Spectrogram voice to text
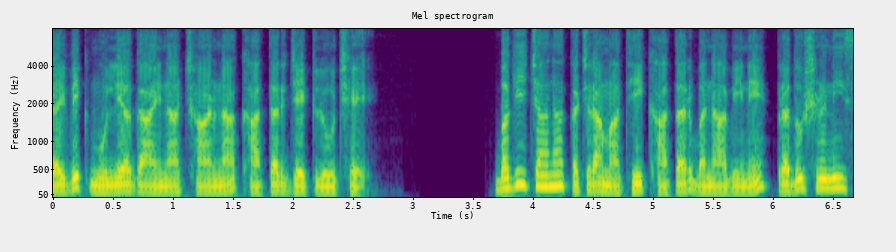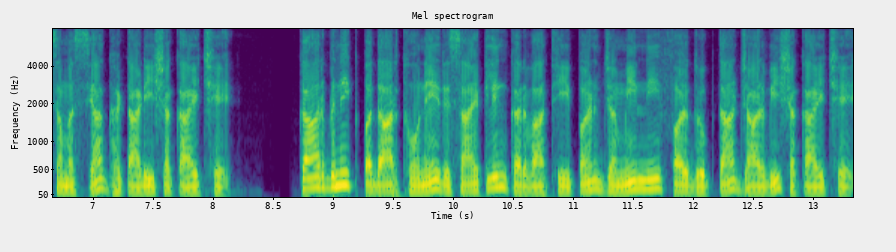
જૈવિક મૂલ્ય ગાયના છાણના ખાતર જેટલું છે. બગીચાના કચરામાંથી ખાતર બનાવીને પ્રદૂષણની સમસ્યા ઘટાડી શકાય છે. કાર્બનિક પદાર્થોને રિસાયકલિંગ કરવાથી પણ જમીનની ફળદ્રુપતા જાળવી શકાય છે.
